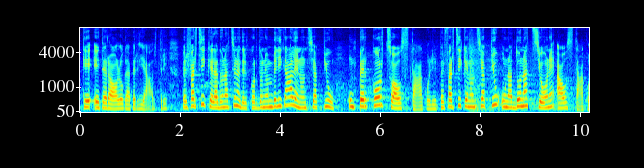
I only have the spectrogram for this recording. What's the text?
che eterologa per gli altri, per far sì che la donazione del cordone ombelicale non sia più un percorso a ostacoli, per far sì che non sia più una donazione a ostacoli.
